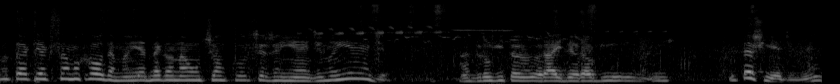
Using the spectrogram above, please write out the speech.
no tak jak samochodem. No jednego nauczą, kurczę, że jedzie, no jedzie. A drugi to rajdy robi i, też jedzie, nie?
